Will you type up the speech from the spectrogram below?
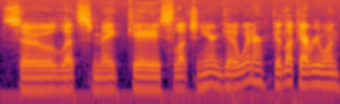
So let's make a selection here and get a winner. Good luck, everyone.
